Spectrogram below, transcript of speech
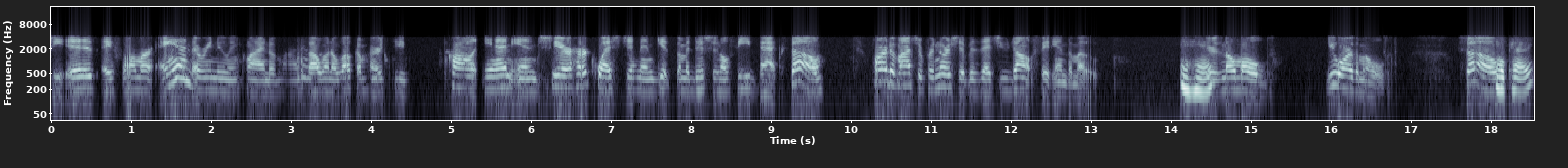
she is a former and a renewing client of mine, so I want to welcome her to call in and share her question and get some additional feedback. So, part of entrepreneurship is that you don't fit in the mold. Mhm. There's no mold. You are the mold. So, Okay.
